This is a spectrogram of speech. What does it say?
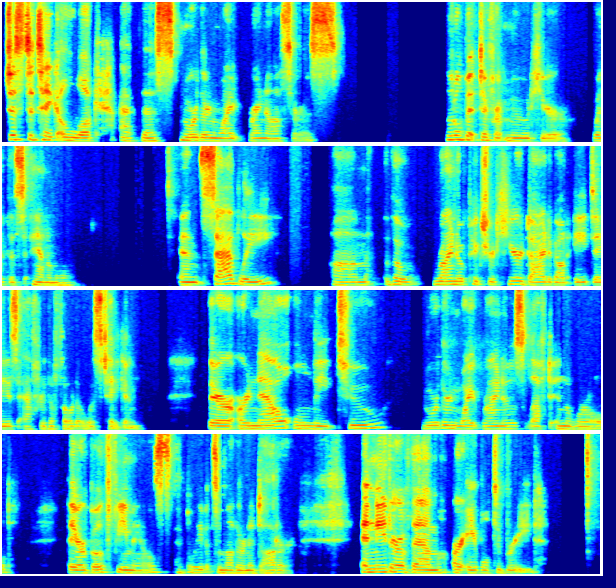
just to take a look at this northern white rhinoceros. Little bit different mood here with this animal. And sadly, um, the rhino pictured here died about eight days after the photo was taken. There are now only two northern white rhinos left in the world. They are both females. I believe it's a mother and a daughter. And neither of them are able to breed.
